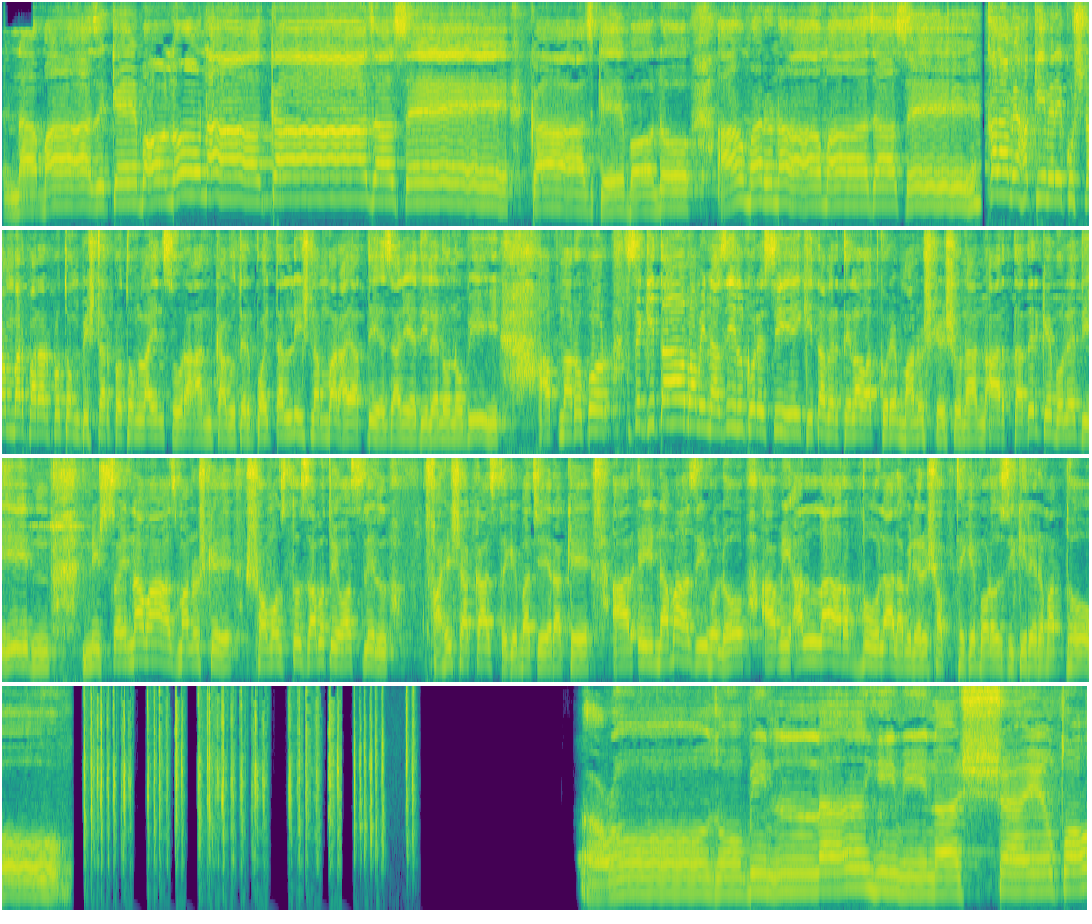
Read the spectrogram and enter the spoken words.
নামাজকে বলো না কাজ আছে। কাজকে বলো, আমার নামাজ আছে। কালামে হাকিমের একুশ নাম্বার পাড়ার প্রথম পৃষ্ঠার প্রথম লাইন সোরা আন কাবুতের পঁয়তাল্লিশ নাম্বার আয়াত দিয়ে জানিয়ে দিলেন, ও নবী, আপনার ওপর যে কিতাব আমি নাজিল করেছি, এই কিতাবের তেলাওয়াত করে মানুষকে শোনান, আর তাদেরকে বলে দিন, নিশ্চয় নামাজ মানুষকে সমস্ত যাবতীয় অশ্লীল ফাহিসা কাজ থেকে বাঁচিয়ে রাখে আর এই নামাজই হলো আমি আল্লাহ রব্বুল আলমিনের সব থেকে বড় জিকিরের মাধ্যম أعوذ بالله من الشيطان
